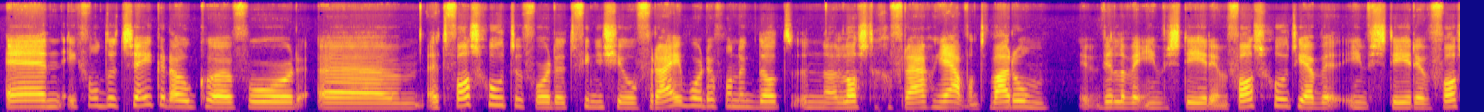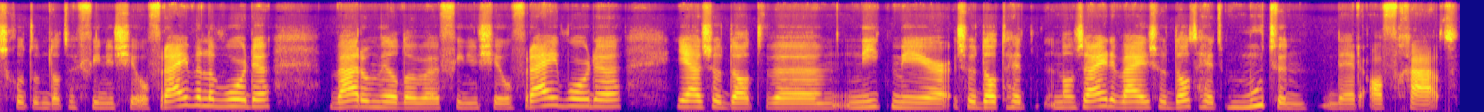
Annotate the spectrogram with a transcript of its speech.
En ik vond het zeker ook uh, voor uh, het vastgoed, voor het financieel vrij worden, vond ik dat een lastige vraag. Ja, want waarom willen we investeren in vastgoed? Ja, we investeren in vastgoed omdat we financieel vrij willen worden. Waarom wilden we financieel vrij worden? Ja, zodat we niet meer, zodat het, dan zeiden wij, zodat het moeten eraf gaat.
